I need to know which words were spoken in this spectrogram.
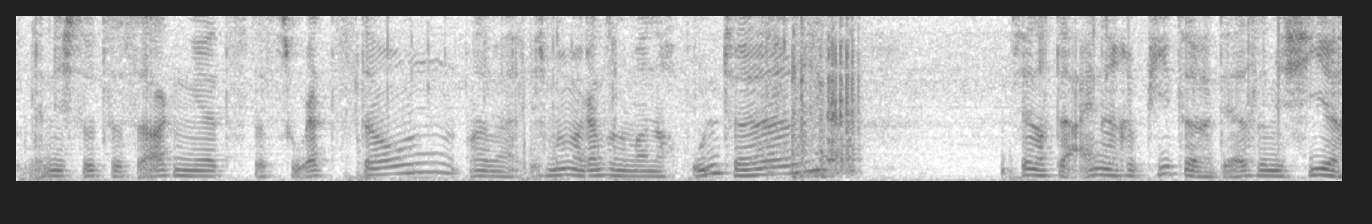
Wenn ich sozusagen jetzt das Redstone. Warte mal, ich muss mal ganz normal nach unten. Ist ja noch der eine Repeater, der ist nämlich hier.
